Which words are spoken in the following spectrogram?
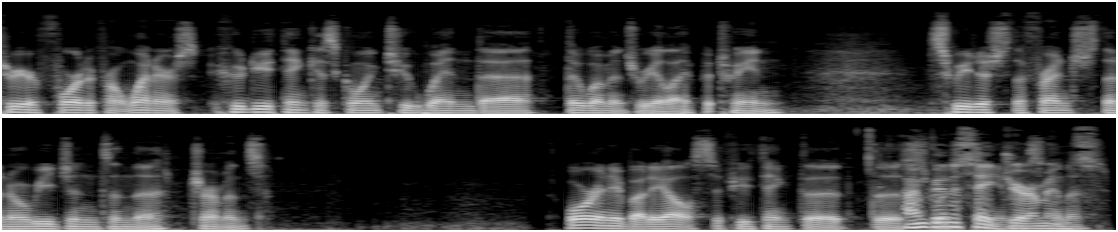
three or four different winners. Who do you think is going to win the the women's relay between Swedish, the French, the Norwegians, and the Germans, or anybody else? If you think the the I'm going to say is gonna- Germans.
